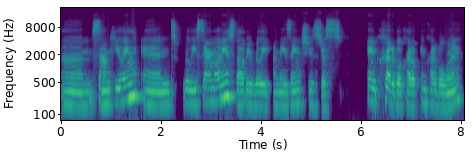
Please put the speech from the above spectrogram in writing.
um, sound healing and release ceremony. So that'll be really amazing. She's just incredible, incredible, incredible woman.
